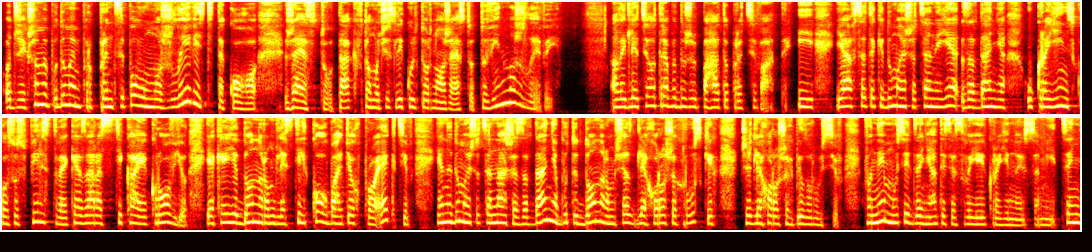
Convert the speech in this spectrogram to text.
Отже, якщо ми подумаємо про принципову можливість такого жесту, так, в тому числі культурного жесту, то він можливий. Але для цього треба дуже багато працювати. І я все-таки думаю, що це не є завдання українського суспільства, яке зараз стікає кров'ю, яке є донором для стількох багатьох проєктів. Я не думаю, що це наше завдання бути донором ще для хороших русських чи для хороших білорусів. Вони мусять зайнятися своєю країною самі. Це,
